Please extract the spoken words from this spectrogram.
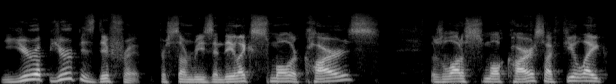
Europe, Europe is different for some reason. They like smaller cars. There's a lot of small cars, so I feel like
